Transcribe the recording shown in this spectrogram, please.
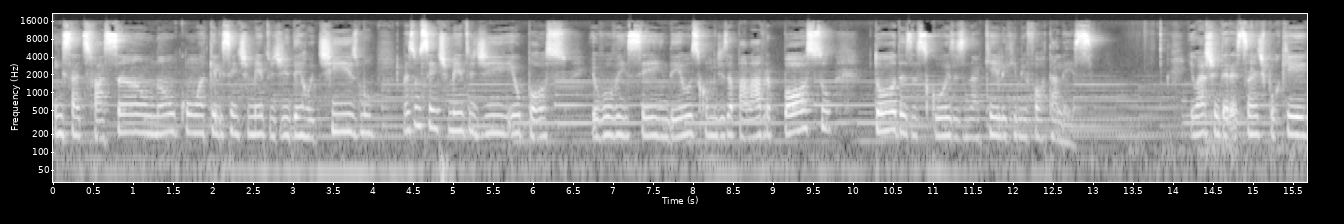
insatisfação, não com aquele sentimento de derrotismo, mas um sentimento de eu posso, eu vou vencer em Deus, como diz a palavra, posso todas as coisas naquele que me fortalece. Eu acho interessante porque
